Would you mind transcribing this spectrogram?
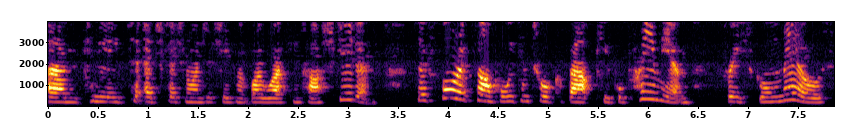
um, can lead to educational underachievement by working class students. So for example, we can talk about pupil premium, free school meals,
